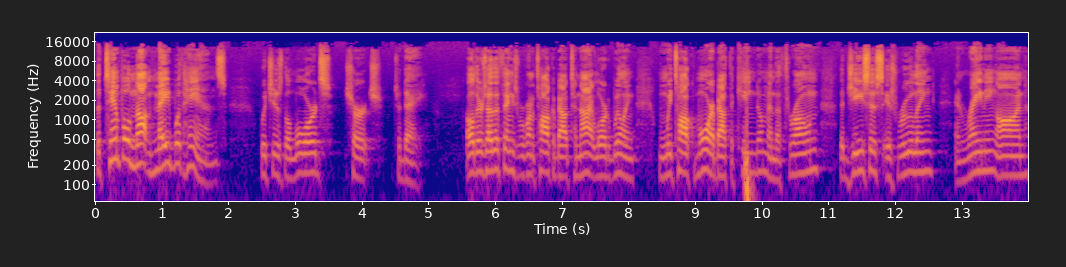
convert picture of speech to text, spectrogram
the temple not made with hands, which is the Lord's church today. Oh, there's other things we're going to talk about tonight, Lord willing, when we talk more about the kingdom and the throne that Jesus is ruling and reigning on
